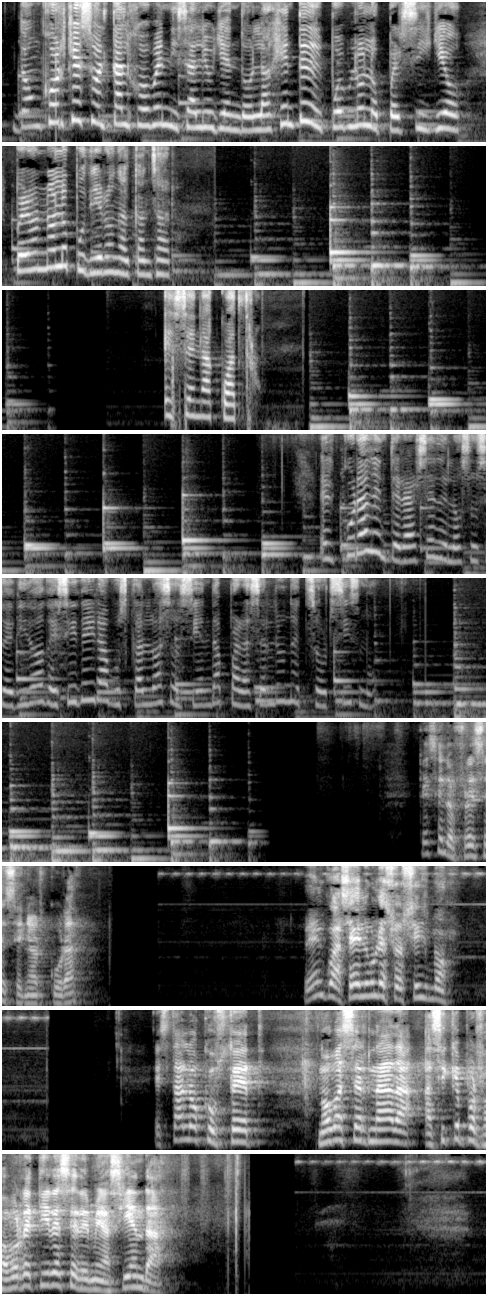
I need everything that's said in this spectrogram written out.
Don Jorge suelta al joven y sale huyendo. La gente del pueblo lo persiguió, pero no lo pudieron alcanzar. Escena 4 El cura al enterarse de lo sucedido decide ir a buscarlo a su hacienda para hacerle un exorcismo. ¿Qué se le ofrece, señor cura? Vengo a hacerle un exorcismo. Está loco usted. No va a hacer nada, así que por favor retírese de mi hacienda.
